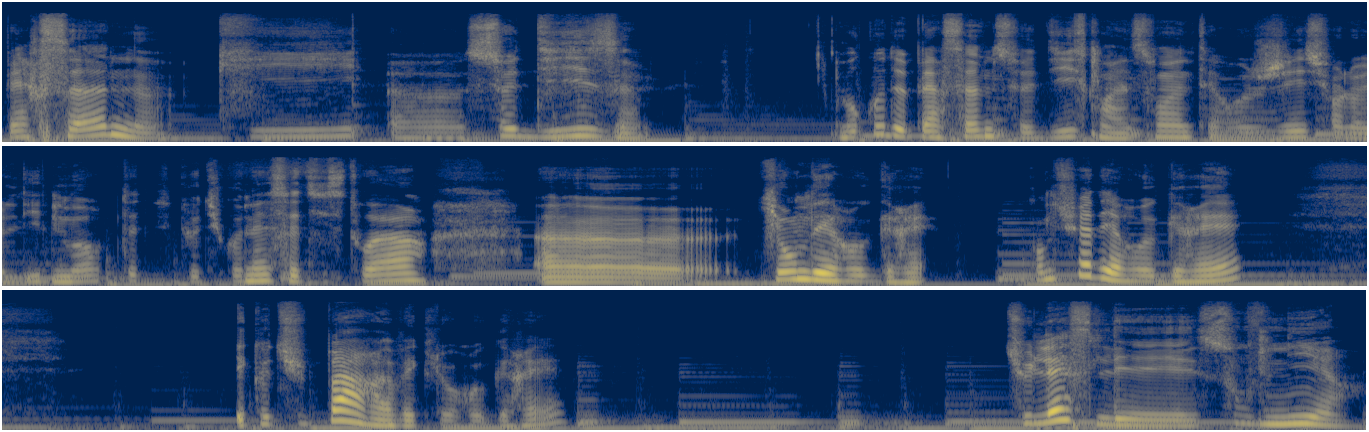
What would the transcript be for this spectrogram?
personnes qui, heu, se disent beaucoup de personnes se disent quand elles sont interrogées sur le lit de mort, peut-être que tu connais cette histoire, qui ont des regrets. Quand tu as des regrets et que tu pars avec le regret tu laisses les souvenirs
